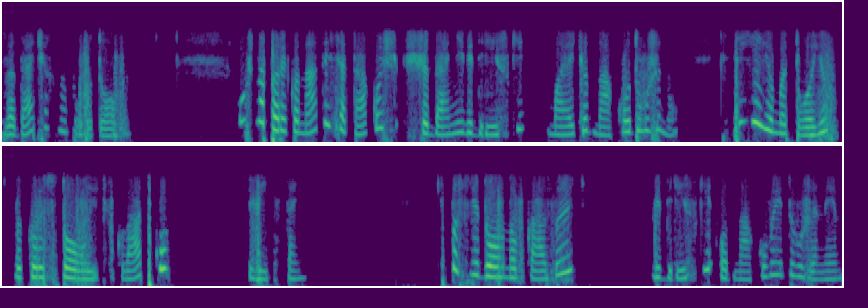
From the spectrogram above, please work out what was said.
задачах на побудову. Можна переконатися також, що дані відрізки мають однакову довжину. Цією метою використовують вкладку Відстань і послідовно вказують відрізки однакової довжини.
